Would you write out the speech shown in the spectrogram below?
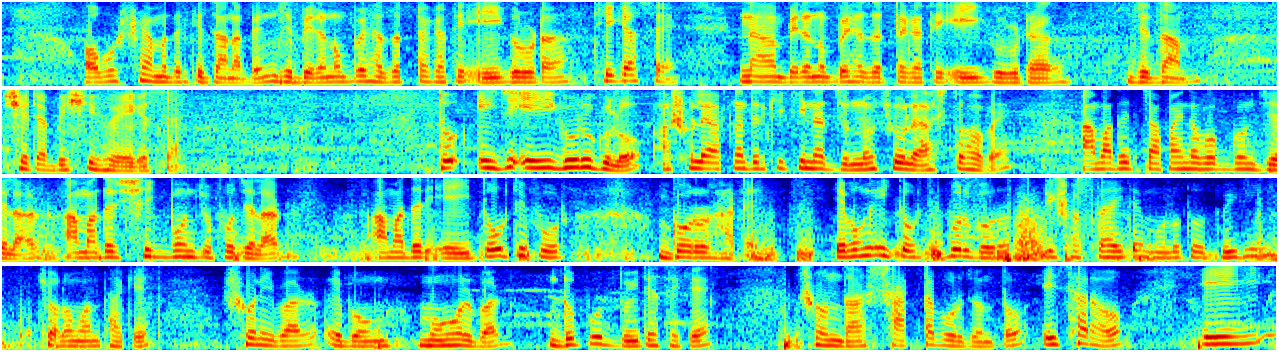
অবশ্যই আমাদেরকে জানাবেন যে বিরানব্বই হাজার টাকাতে এই গরুটা ঠিক আছে? না বিরানব্বই হাজার টাকাতে এই গরুটার যে দাম। সেটা বেশি হয়ে গেছে। তো এই যে এই গরুগুলো আসলে আপনাদেরকে কেনার জন্য চলে আসতে হবে। আমাদের চাঁপাইনবাবগঞ্জ জেলার, আমাদের শিখগঞ্জ উপজেলার, আমাদের এই তর্তিপুর গরুর হাটে। এবং এই তর্তিপুর গরুর হাটটি সপ্তাহিতে মূলত দুই দিন চলমান থাকে। শনিবার এবং মঙ্গলবার দুপুর দুইটা থেকে সন্ধ্যা সাতটা পর্যন্ত। এছাড়াও এই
